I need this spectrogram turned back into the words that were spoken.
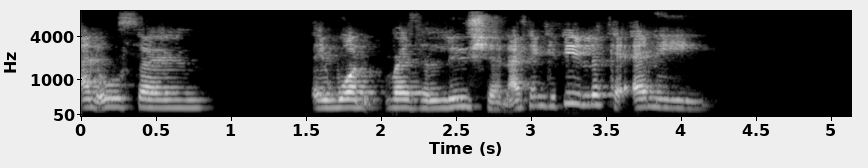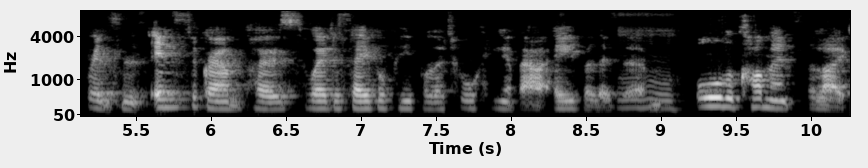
And also, they want resolution. I think if you look at any, for instance, Instagram posts where disabled people are talking about ableism, Mhm. all the comments are like,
